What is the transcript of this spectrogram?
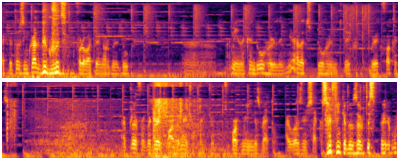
Like, that was incredibly good for what I normally do. Uh, I mean, I can do hurling. Yeah, let's do hurling to break, break fuck it. I pray for the great Mother Nature to support me in this battle. I was your because I think I deserve this favor.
